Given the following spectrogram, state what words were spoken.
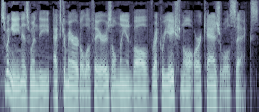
Swinging is when the extramarital affairs only involve recreational or casual sex.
